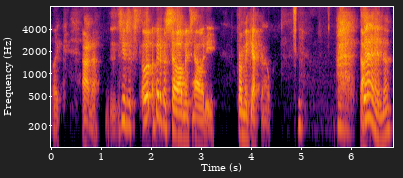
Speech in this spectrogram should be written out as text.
Like, I don't know. It seems like a, a bit of a sellout mentality from the get go. then,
